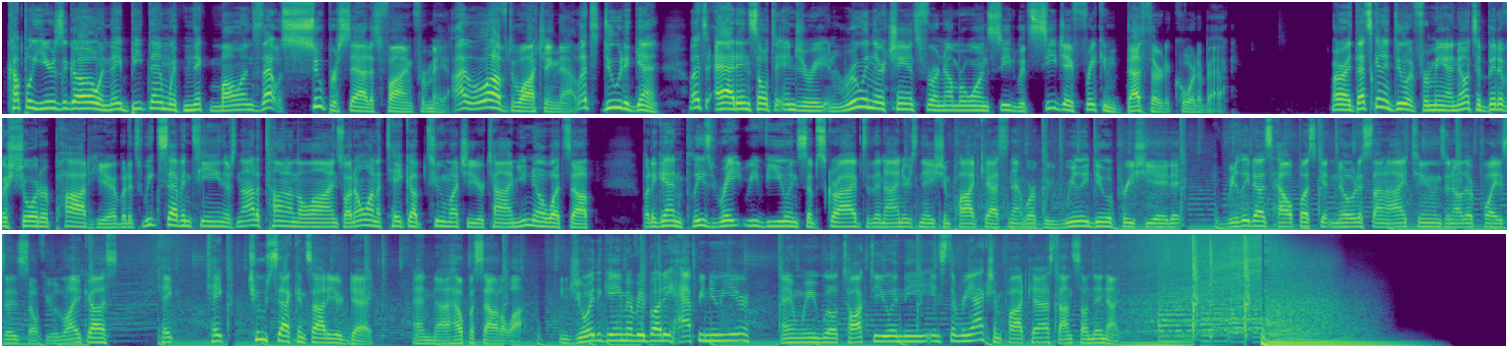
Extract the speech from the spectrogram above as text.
A couple years ago, when they beat them with Nick Mullens, that was super satisfying for me. I loved watching that. Let's do it again. Let's add insult to injury and ruin their chance for a number one seed with CJ freaking Beathard at quarterback. All right, that's going to do it for me. I know it's a bit of a shorter pod here, but it's week 17. There's not a ton on the line, so I don't want to take up too much of your time. You know what's up. But again, please rate, review, and subscribe to the Niners Nation Podcast Network. We really do appreciate it. It really does help us get noticed on iTunes and other places. So if you like us, take take two seconds out of your day and uh, help us out a lot. Enjoy the game, everybody. Happy New Year, and we will talk to you in the Instant Reaction Podcast on Sunday night.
